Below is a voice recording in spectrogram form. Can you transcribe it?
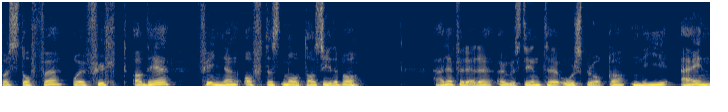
for stoffet og er fylt av det, finner en oftest måter å si det på. Her refererer Augustin til ordspråka 9.1,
